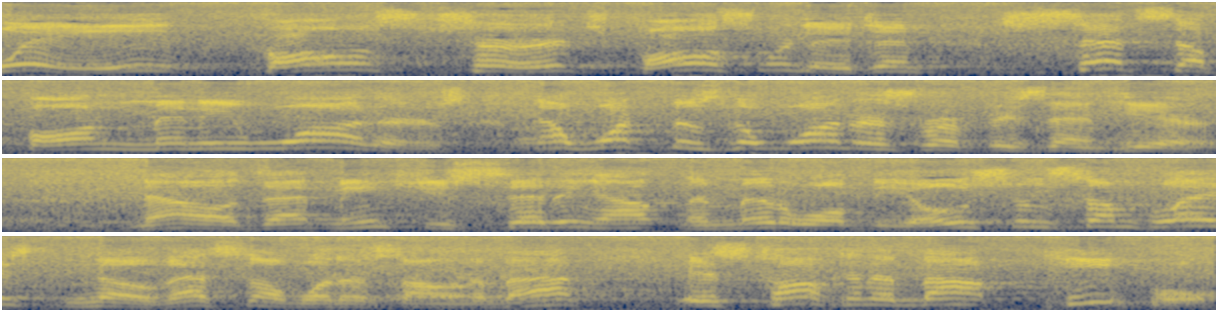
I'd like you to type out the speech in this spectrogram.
way, false church, false religion sets up on many waters. Now, what does the waters represent here? Now, that means she's sitting out in the middle of the ocean someplace? No, that's not what it's talking about. It's talking about people.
